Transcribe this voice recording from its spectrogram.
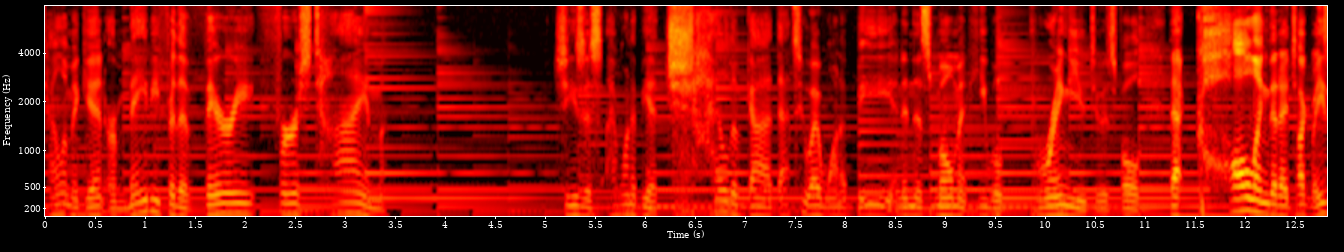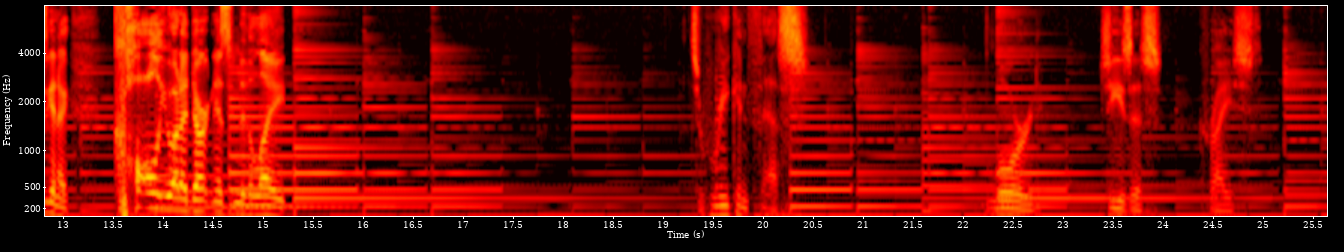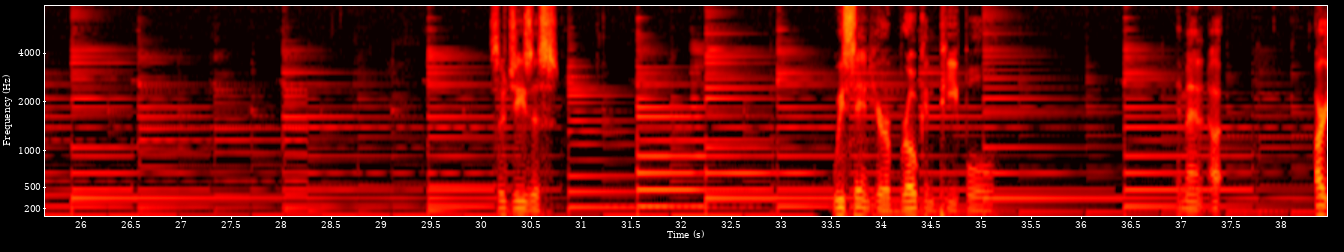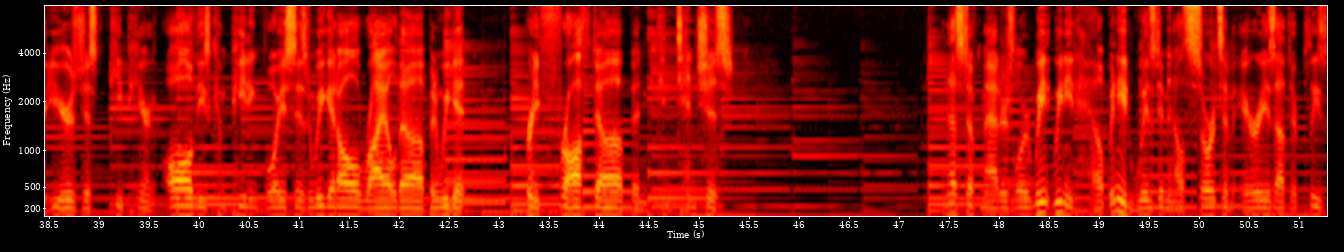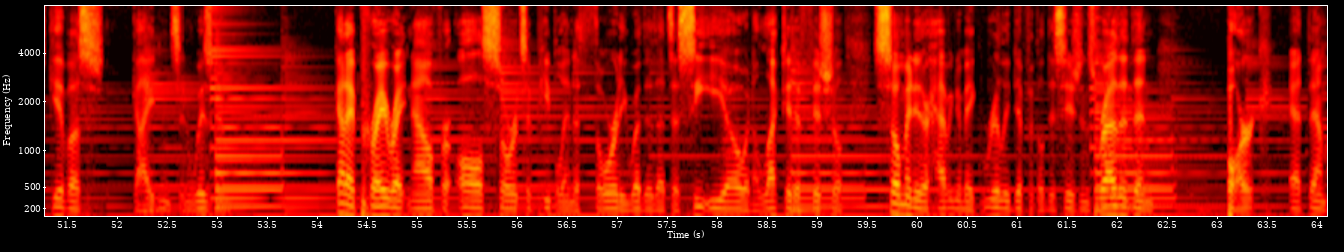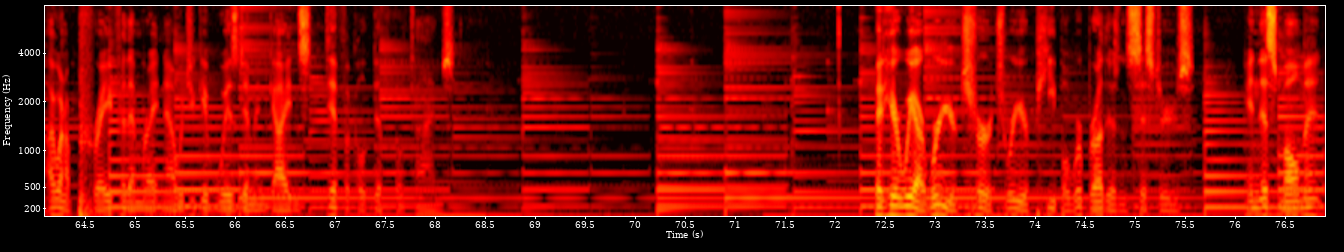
Tell him again, or maybe for the very first time. Jesus, I want to be a child of God. That's who I want to be. And in this moment, He will bring you to His fold. That calling that I talked about, He's going to call you out of darkness into the light. Let's reconfess. Lord Jesus Christ. So, Jesus, we stand here a broken people. Amen. Uh, our ears just keep hearing all these competing voices, and we get all riled up and we get pretty frothed up and contentious. And that stuff matters, Lord. We, we need help. We need wisdom in all sorts of areas out there. Please give us guidance and wisdom. God, I pray right now for all sorts of people in authority, whether that's a CEO, an elected official. So many that are having to make really difficult decisions. Rather than bark at them, I want to pray for them right now. Would you give wisdom and guidance difficult, difficult times? But here we are. We're your church. We're your people. We're brothers and sisters. In this moment,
